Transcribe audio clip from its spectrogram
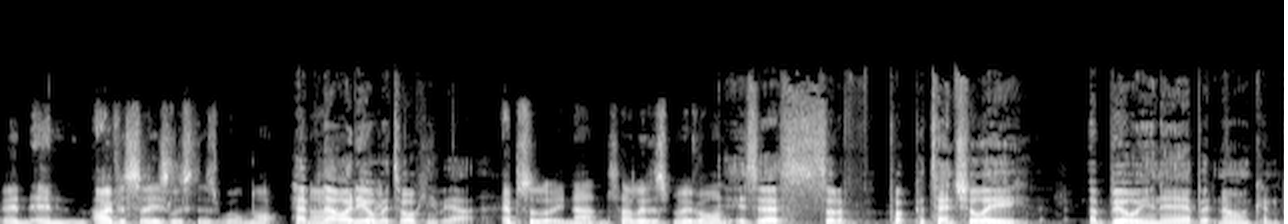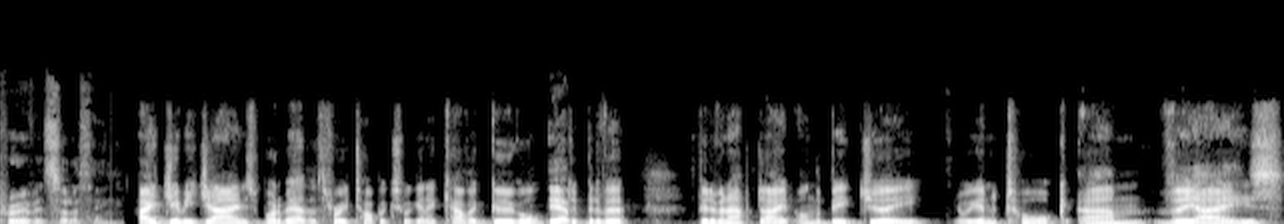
And and overseas listeners will not Have no idea what we're talk- talking about. Absolutely none. So let us move on. Is a sort of p- potentially a billionaire, but no one can prove it, sort of thing. Hey Jimmy James, what about the three topics we're going to cover? Google, Yep. a bit of a bit of an update on the big G. We're going to talk um, VAs,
